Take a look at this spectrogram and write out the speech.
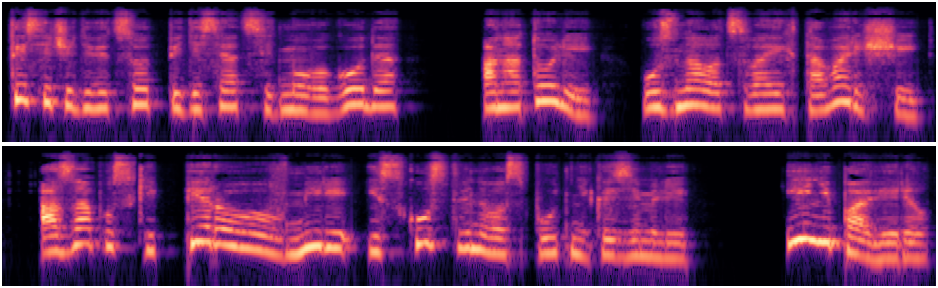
1957 года Анатолий узнал от своих товарищей о запуске первого в мире искусственного спутника Земли и не поверил,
